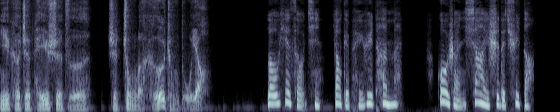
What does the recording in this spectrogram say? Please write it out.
你可知裴世子是中了何种毒药？娄烨走近，要给裴玉探脉。顾阮下意识的去挡，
